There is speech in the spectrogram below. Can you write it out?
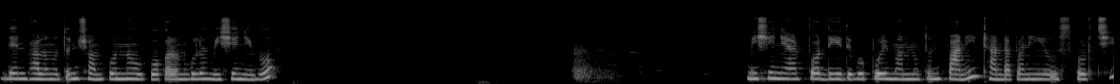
দেন ভালো মতন সম্পূর্ণ উপকরণগুলো মিশিয়ে নিব। মিশিয়ে নেওয়ার পর দিয়ে দেবো পরিমাণ মতন পানি। ঠান্ডা পানি ইউজ করছি।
